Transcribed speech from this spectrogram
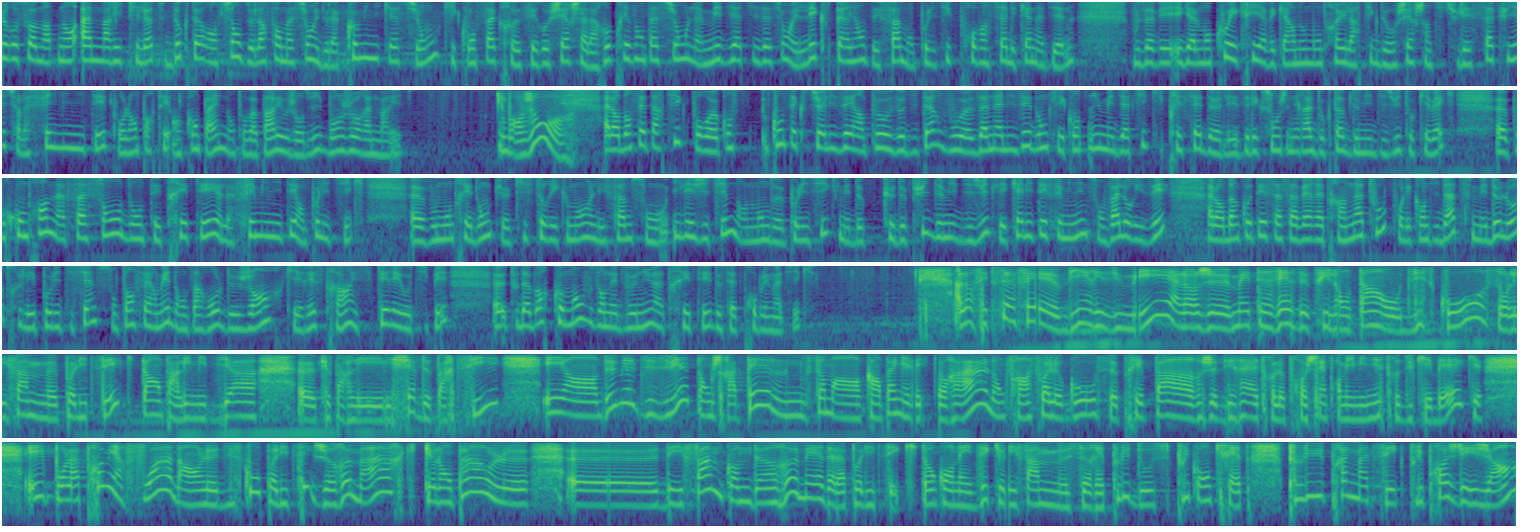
Je reçois maintenant Anne-Marie Pilote, docteur en sciences de l'information et de la communication, qui consacre ses recherches à la représentation, la médiatisation et l'expérience des femmes en politique provinciale et canadienne. Vous avez également coécrit avec Arnaud Montreuil l'article de recherche intitulé S'appuyer sur la féminité pour l'emporter en campagne, dont on va parler aujourd'hui. Bonjour Anne-Marie. Bonjour. Alors dans cet article, pour euh, contextualiser un peu aux auditeurs, vous euh, analysez donc les contenus médiatiques qui précèdent les élections générales d'octobre 2018 au Québec euh, pour comprendre la façon dont est traitée la féminité en politique. Vous montrez donc qu'historiquement les femmes sont illégitimes dans le monde politique, mais que depuis 2018 les qualités féminines sont valorisées. Alors d'un côté ça s'avère être un atout pour les candidates, mais de l'autre les politiciennes sont enfermées dans un rôle de genre qui est restreint et stéréotypé. Euh, tout d'abord, comment vous en êtes venu à traiter de cette problématique? Alors, c'est tout à fait bien résumé. Alors, je m'intéresse depuis longtemps au discours sur les femmes politiques, tant par les médias euh, que par les, chefs de parti. Et en 2018, donc je rappelle, nous sommes en campagne électorale. Donc, François Legault se prépare, je dirais, à être le prochain premier ministre du Québec. Et pour la première fois dans le discours politique, je remarque que l'on parle euh, des femmes comme d'un remède à la politique. Donc, on indique que les femmes seraient plus douces, plus concrètes, plus pragmatiques, plus proches des gens,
